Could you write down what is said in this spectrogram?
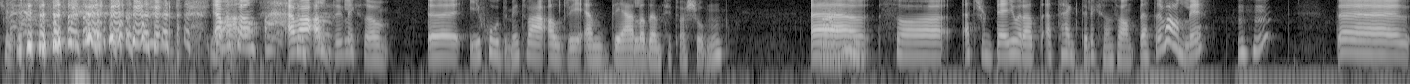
Kult. ja, men sånn Jeg var aldri liksom uh, I hodet mitt var jeg aldri en del av den situasjonen. Uh, så jeg tror det gjorde at jeg tenkte liksom sånn Dette er vanlig. Mhm. det,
